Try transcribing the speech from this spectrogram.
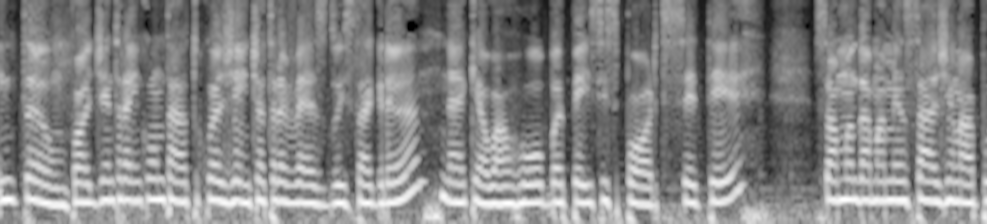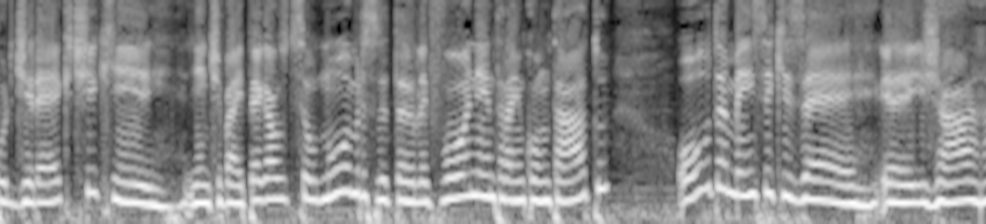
Então, pode entrar em contato com a gente através do Instagram, né, que é o arroba PaceSportsCT. Só mandar uma mensagem lá por direct que a gente vai pegar o seu número, seu telefone, entrar em contato. Ou também, se quiser eh, já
